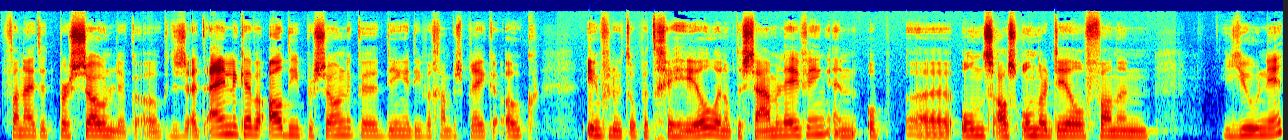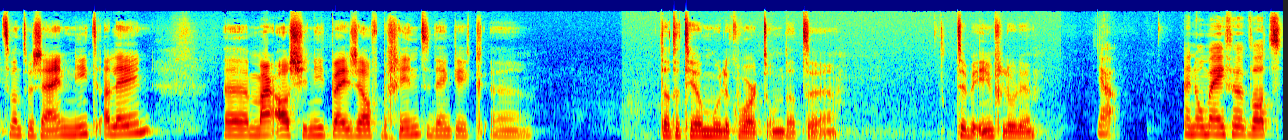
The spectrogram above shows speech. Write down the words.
vanuit het persoonlijke ook. Dus uiteindelijk hebben al die persoonlijke dingen die we gaan bespreken ook invloed op het geheel en op de samenleving en op eh, ons als onderdeel van een unit, want we zijn niet alleen. Eh, maar als je niet bij jezelf begint, denk ik eh, dat het heel moeilijk wordt om dat eh, te beïnvloeden. Ja, en om even wat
